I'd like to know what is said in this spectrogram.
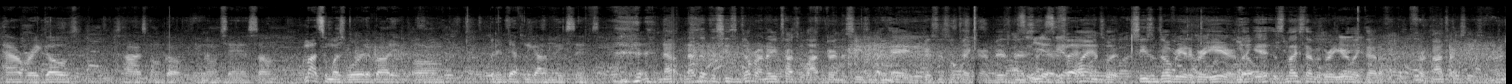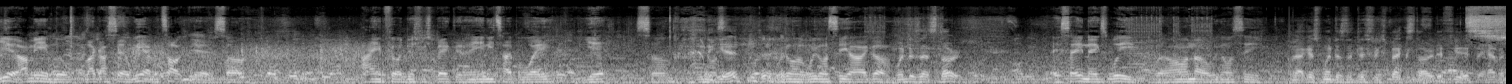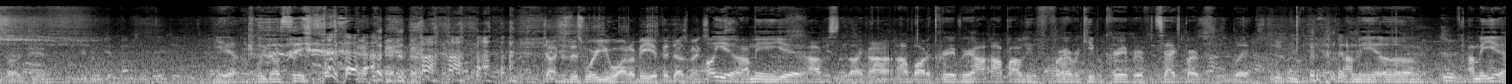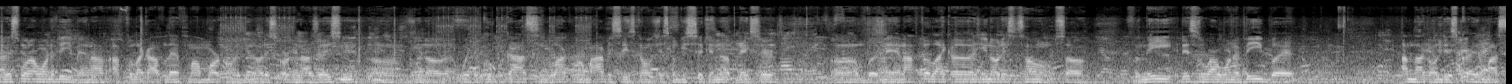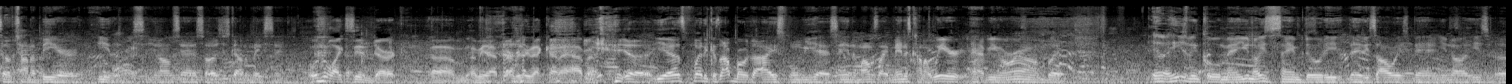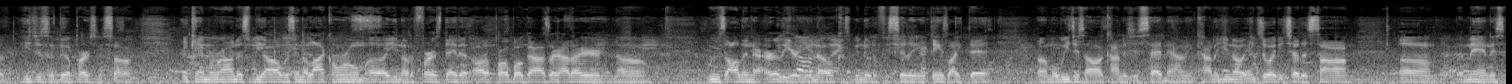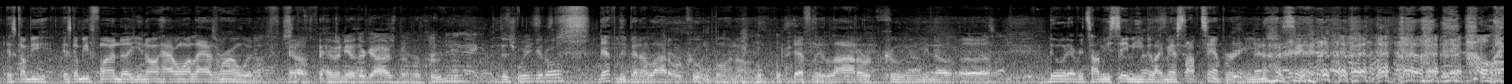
however it goes, it's how it's gonna go. You know what I'm saying? So I'm not too much worried about it, um, but it definitely gotta make sense. now, now that the season's over, I know you talked a lot during the season, like, hey, business will take care of business. Yeah, keep playing, but season's over. You had a great year. Like, it's nice to have a great year like that for a contract season. Right? Yeah, I mean, but like I said, we haven't talked yet, so I ain't feel disrespected in any type of way yet. So we're gonna, Yeah? see, we're gonna we're gonna see how it go. When does that start? They say next week, but I don't know. We're gonna see. I, mean, I guess when does the disrespect start if, you, if they haven't talked you? Yeah, we're gonna see. Josh, is this where you want to be if it does make sense? Oh yeah, I mean yeah, obviously like I, I bought a crib here. I, will probably forever keep a crib here for tax purposes. But I mean, uh, I mean yeah, that's what I want to be, man. I, I, feel like I've left my mark on you know this organization. Um, you know, with the group of guys in the locker room, obviously it's gonna it's gonna be shaking up next year. Um, but man, I feel like uh, you know this is home. So for me, this is where I want to be. But I'm not gonna discredit myself trying to be here either. So, you know what I'm saying? So it just got to make sense. What was it like seeing Derek? Um, I mean, after everything that kind of happened. yeah, yeah, it's funny because I broke the ice when we had seen him. I was like, man, it's kind of weird having you around, but. You know, he's been cool, man. You know, he's the same dude he, that he's always been. You know, he's a, he's just a good person. So he came around us. We all was in the locker room. Uh, you know, the first day that all the Pro Bowl guys I got out here, and um, we was all in there earlier. You know, because we knew the facility and things like that. Um, and we just all kind of just sat down and kind of you know enjoyed each other's time. Um, but man, it's, it's gonna be it's gonna be fun to you know have one last run with them. So have, have, any other guys been recruiting this week at all? Definitely been a lot of recruiting going on. definitely a lot of recruiting. You know, uh, dude, every time he see me, he'd be like, "Man, stop tampering." You know what I'm saying?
